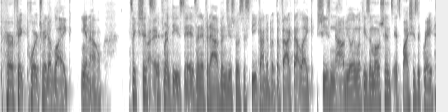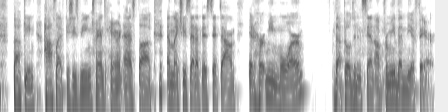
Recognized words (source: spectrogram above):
perfect portrait of like, you know, it's like shit's Right. different these days. And if it happens, you're supposed to speak on it. But the fact that like she's now dealing with these emotions, it's why she's a great fucking housewife because she's being transparent as fuck. And like she said at this sit down, it hurt me more that Bill didn't stand up for me than the affair.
